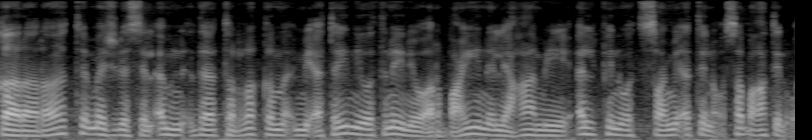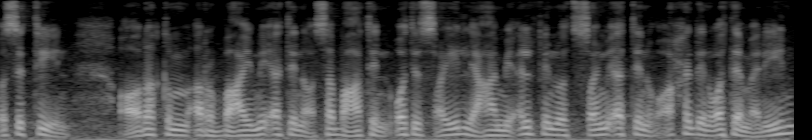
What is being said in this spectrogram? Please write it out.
قرارات مجلس الأمن ذات الرقم 242 لعام 1967 ورقم 497 لعام 1981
